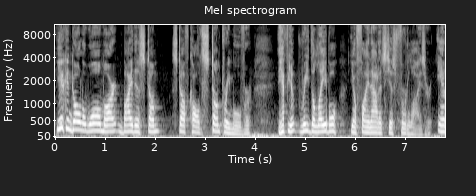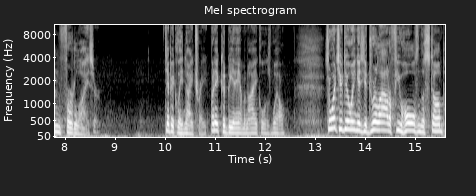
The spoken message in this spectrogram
You can go to Walmart and buy this stump stuff called stump remover. If you read the label, you'll find out it's just fertilizer, N fertilizer. Typically nitrate, but it could be an ammoniacal as well. So what you're doing is you drill out a few holes in the stump,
